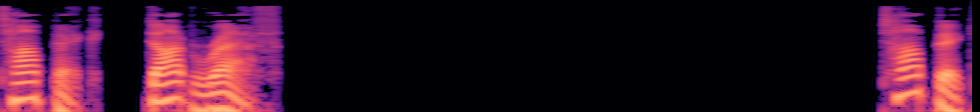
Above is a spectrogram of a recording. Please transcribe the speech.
Topic. Ref. Topic.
